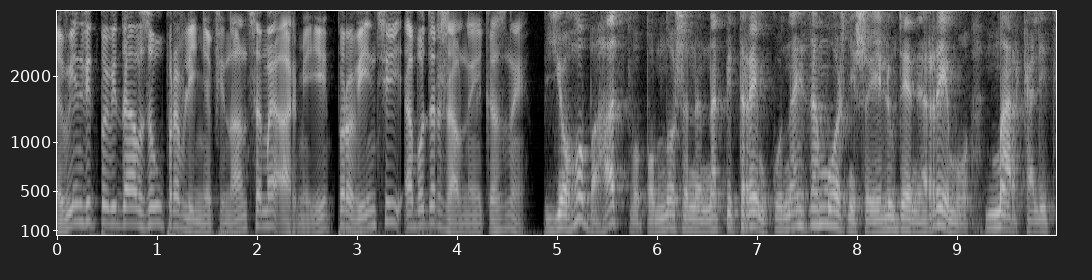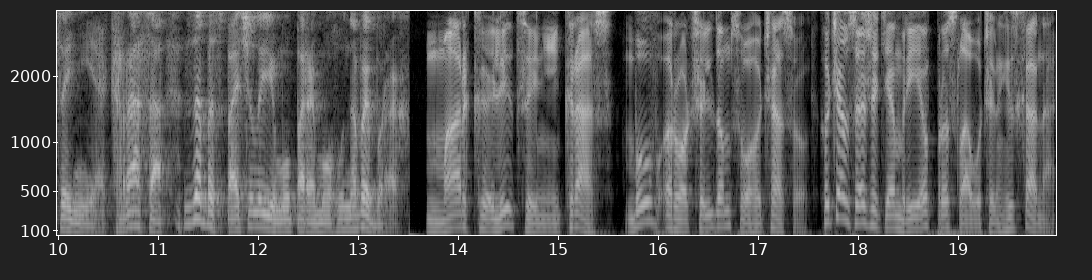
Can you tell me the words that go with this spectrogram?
Він відповідав за управління фінансами армії, провінцій або державної казни. Його багатство, помножене на підтримку найзаможнішої людини Риму Марка Ліцинія Краса, забезпечили йому перемогу на виборах. Марк Ліциній Крас був Ротшильдом свого часу, хоча все життя мріяв про славу Чингісхана,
